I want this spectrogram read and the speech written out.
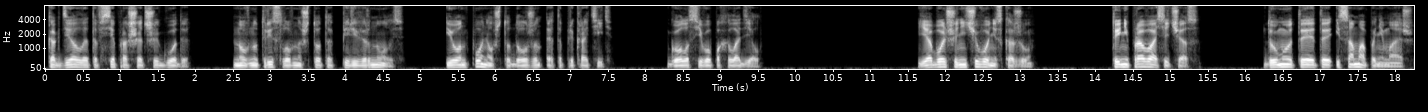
как делал это все прошедшие годы. Но внутри словно что-то перевернулось, и он понял, что должен это прекратить. Голос его похолодел. Я больше ничего не скажу. Ты не права сейчас. Думаю, ты это и сама понимаешь.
